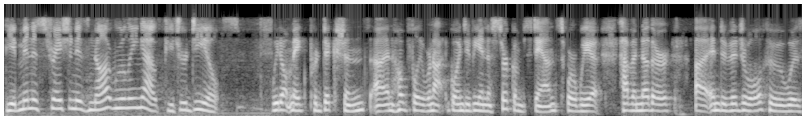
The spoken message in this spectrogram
the administration is not ruling out future deals. We don't make predictions, uh, and hopefully we're not going to be in a circumstance where we uh, have another uh, individual who was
